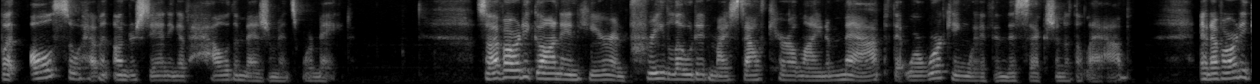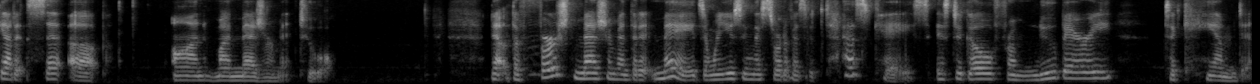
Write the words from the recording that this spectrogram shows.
but also have an understanding of how the measurements were made. So I've already gone in here and preloaded my South Carolina map that we're working with in this section of the lab. And I've already got it set up on my measurement tool. Now, the first measurement that it made, and we're using this sort of as a test case, is to go from Newberry to Camden.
